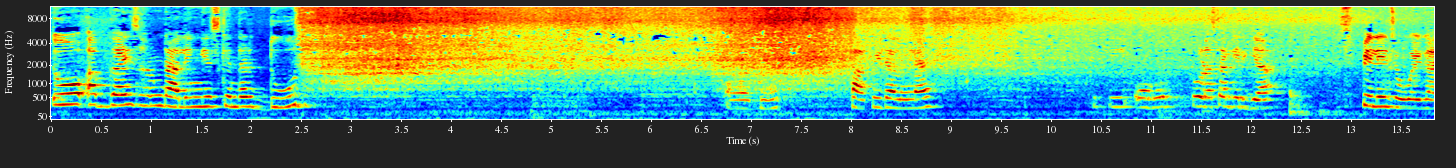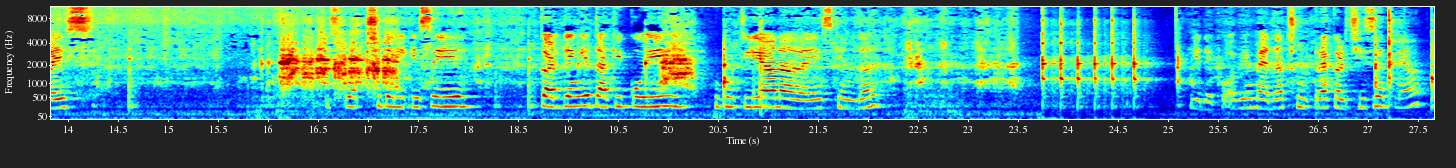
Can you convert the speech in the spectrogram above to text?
तो अब गाइस हम डालेंगे इसके अंदर दूध। और दूध काफ़ी डालना है। क्योंकि ओहो, थोड़ा सा गिर गया। स्पिलेज हो गई गाइस अच्छी तरीके से कर देंगे ताकि कोई गुटलियाँ ना रहे इसके अंदर। ये देखो, अब ये मैदा छूट रहा है कड़छी से अपने आप।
